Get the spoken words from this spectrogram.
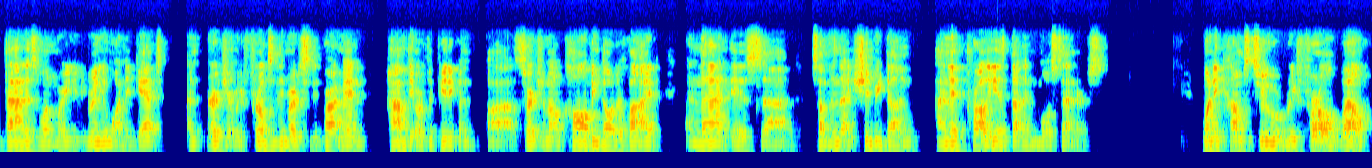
that is one where you really want to get an urgent referral to the emergency department, have the orthopedic uh, surgeon on call be notified, and that is uh, something that should be done, and it probably is done in most centers. When it comes to referral, well,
